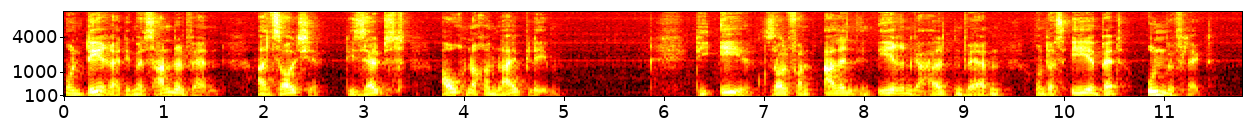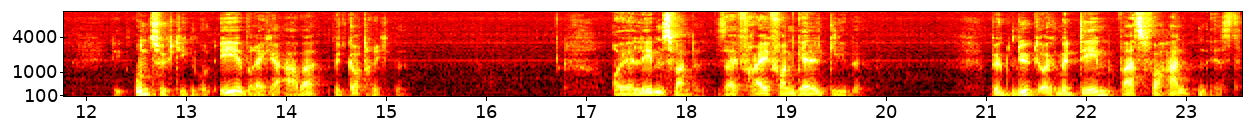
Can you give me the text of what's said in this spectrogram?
und derer, die misshandelt werden, als solche, die selbst auch noch im Leib leben. Die Ehe soll von allen in Ehren gehalten werden und das Ehebett unbefleckt. Die Unzüchtigen und Ehebrecher aber wird Gott richten. Euer Lebenswandel sei frei von Geldliebe. Begnügt euch mit dem, was vorhanden ist.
